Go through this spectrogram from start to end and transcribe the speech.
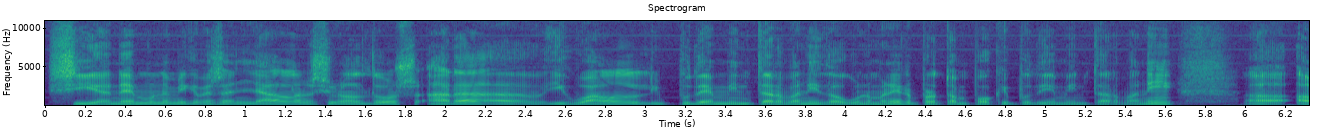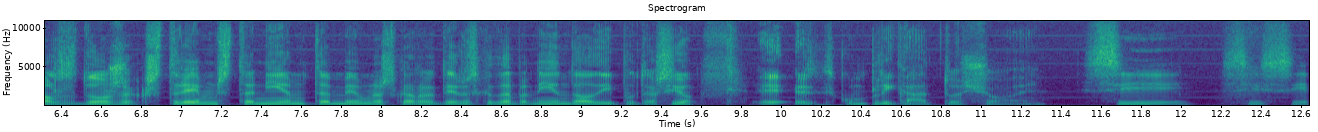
si anem una mica més enllà, la Nacional 2, ara uh, igual hi podem intervenir d'alguna manera, però tampoc hi podíem intervenir. Uh, als dos extrems teníem també unes carreteres que depenien de la Diputació. Eh, és complicat, això, eh? Sí, sí, sí.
